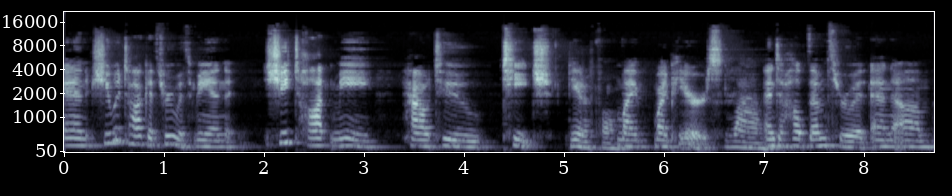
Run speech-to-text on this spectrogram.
And she would talk it through with me, and she taught me how to teach beautiful my my peers wow and to help them through it and um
